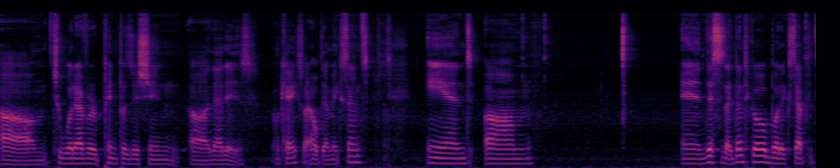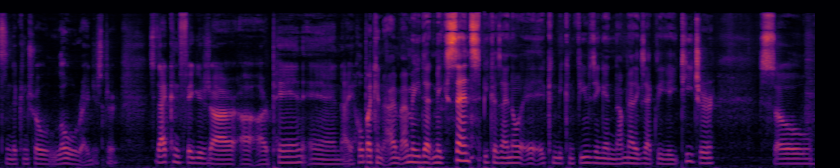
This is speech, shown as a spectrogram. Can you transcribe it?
um, to whatever pin position uh, that is. Okay, so I hope that makes sense. And um, and this is identical, but except it's in the control low register. So that configures our uh, our pin, and I hope I can I, I made that make sense because I know it, it can be confusing, and I'm not exactly a teacher, so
